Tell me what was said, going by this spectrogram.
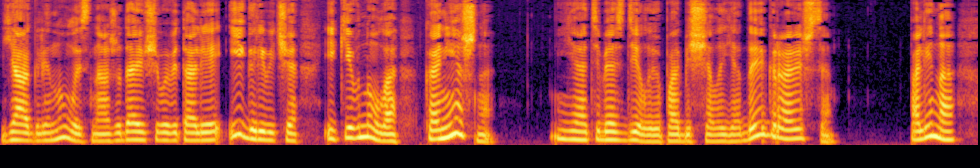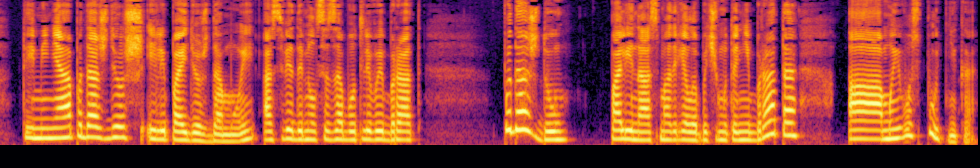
я оглянулась на ожидающего Виталия Игоревича и кивнула. «Конечно!» «Я тебя сделаю», — пообещала я. «Доиграешься». Полина «Ты меня подождешь или пойдешь домой?» — осведомился заботливый брат. «Подожду». Полина осмотрела почему-то не брата, а моего спутника.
